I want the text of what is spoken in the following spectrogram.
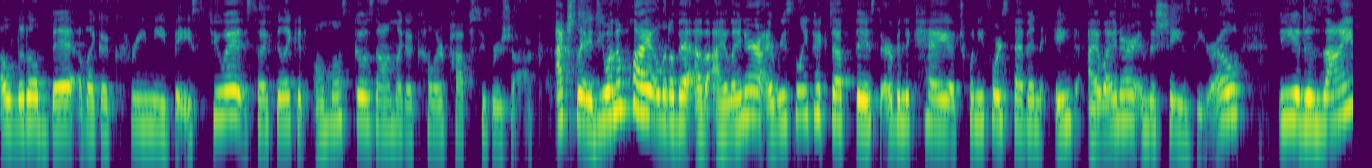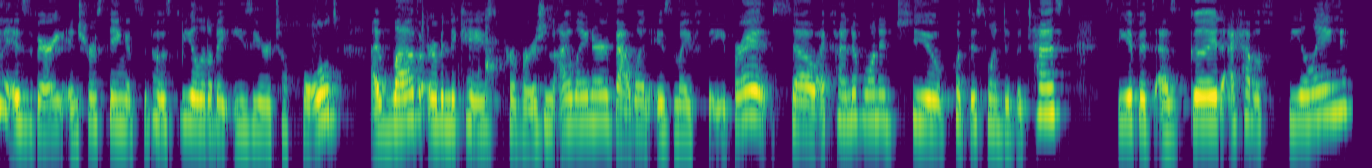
a little bit of like a creamy base to it. So I feel like it almost goes on like a ColourPop Super Shock. Actually, I do want to apply a little bit of eyeliner. I recently picked up this Urban Decay 24-7 ink eyeliner in the shade Zero. The design is very interesting. It's supposed to be a little bit easier to hold. I love Urban Decay's Perversion eyeliner. That one is my favorite. So I kind of wanted to put this one to the test see if it's as good. I have a feeling,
